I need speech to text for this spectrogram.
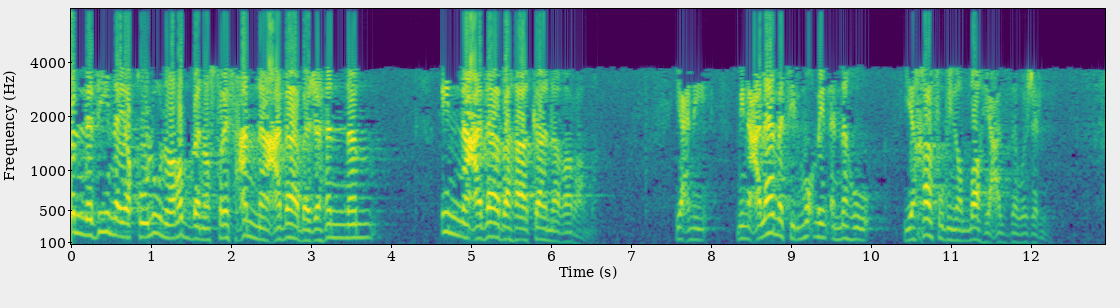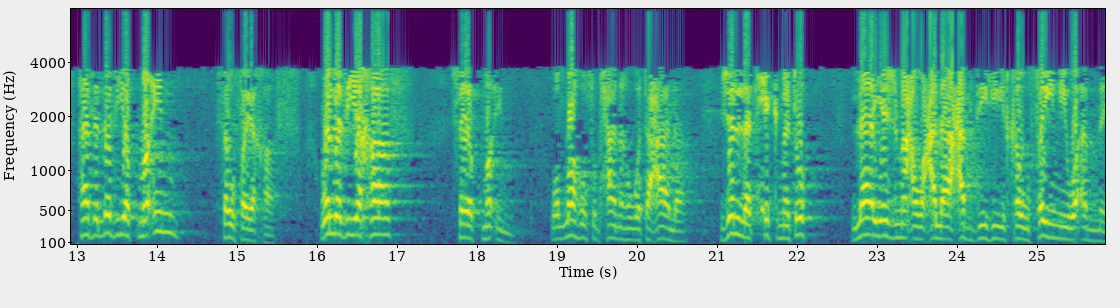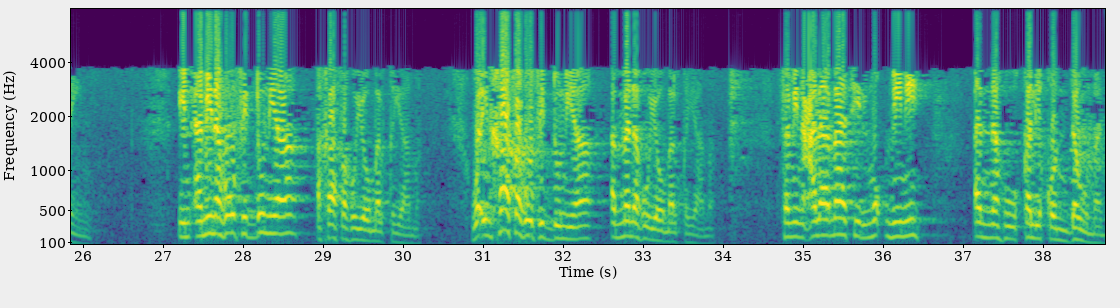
والذين يقولون ربنا اصرف عنا عذاب جهنم إن عذابها كان غراما. يعني من علامة المؤمن أنه يخاف من الله عز وجل. هذا الذي يطمئن سوف يخاف والذي يخاف سيطمئن. والله سبحانه وتعالى جلت حكمته لا يجمع على عبده خوفين وأمنين. إن أمنه في الدنيا أخافه يوم القيامة. وإن خافه في الدنيا أمنه يوم القيامة. فمن علامات المؤمن أنه قلق دوما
